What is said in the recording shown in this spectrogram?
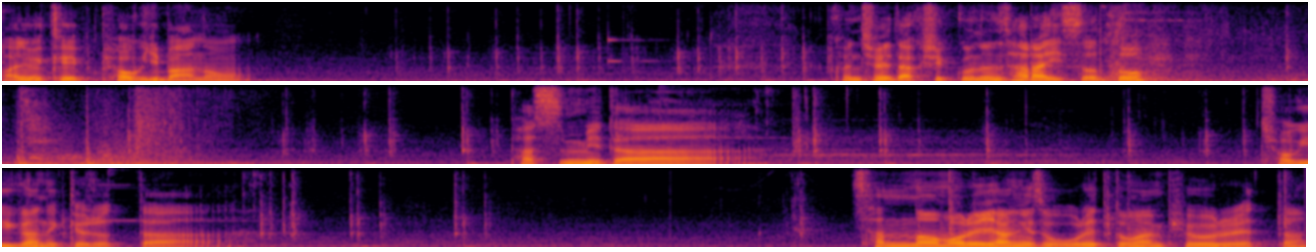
아니 왜 이렇게 벽이 많어? 근처에 낚시꾼은 살아 있어 또? 봤습니다. 저기가 느껴졌다. 산 너머를 향해서 오랫동안 표효를 했다.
